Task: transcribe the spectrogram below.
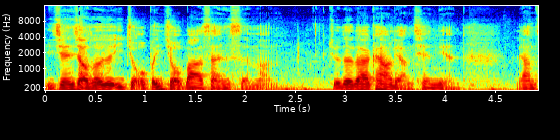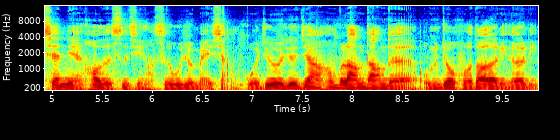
以前小时候就一九，我不一九八三生嘛，觉得大家看到两千年，两千年后的事情似乎就没想过，就我就这样轰不啷当的，我们就活到二零二零。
